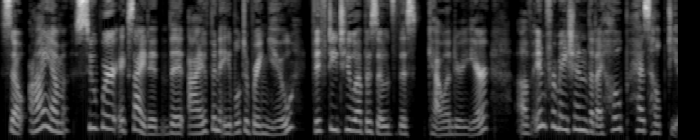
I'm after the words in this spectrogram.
So I am super excited that I've been able to bring you 52 episodes this calendar year of information that I hope has helped you.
